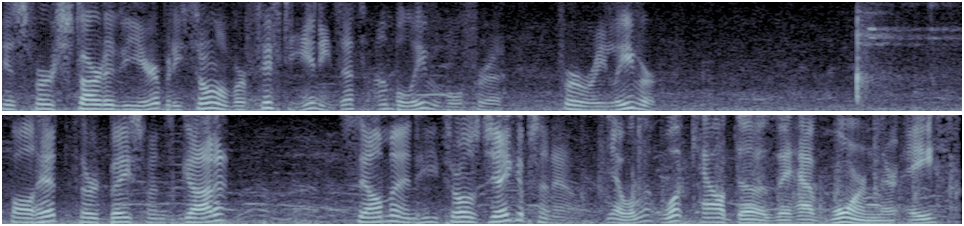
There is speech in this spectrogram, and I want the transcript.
His first start of the year, but he's thrown over 50 innings. That's unbelievable for a for a reliever. Ball hit. Third baseman's got it. Selma, and he throws Jacobson out. Yeah, well, what Cal does, they have Horn, their ace.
